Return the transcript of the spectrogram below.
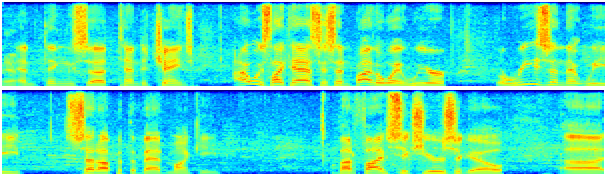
Yeah. and things uh, tend to change. I always like to ask this, and by the way, we're the reason that we set up at the Bad Monkey about five, six years ago, uh,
